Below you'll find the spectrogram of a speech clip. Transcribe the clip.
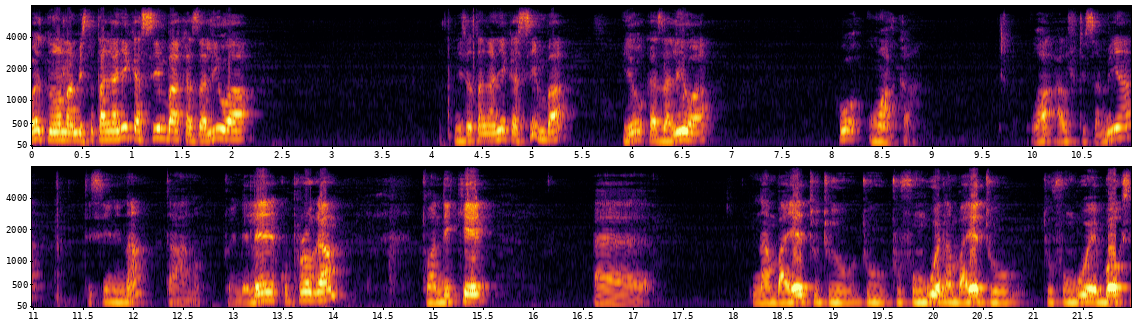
Kwa hiyo tunaona Mr. Tanganyika Simba kazaliwa Mr. Tanganyika Simba hiyo kazaliwa huo mwaka wa 1995. Tuendelee kuprogram, tuandike uh, namba yetu tu, tu, tufungue namba yetu tufungue box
